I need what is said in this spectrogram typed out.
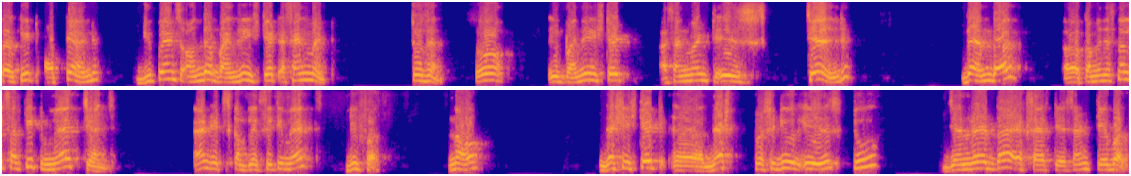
circuit obtained depends on the binary state assignment. Chosen. So if binary state assignment is changed then the uh, combinational circuit may change and its complexity may differ. Now next state uh, next procedure is to generate the excitation table.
